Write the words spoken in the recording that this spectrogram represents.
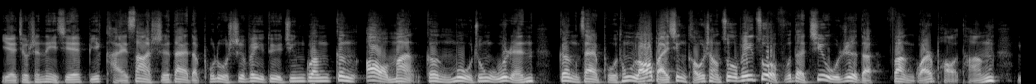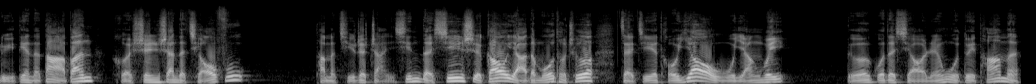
也就是那些比凯撒时代的普鲁士卫队军官更傲慢、更目中无人、更在普通老百姓头上作威作福的旧日的饭馆跑堂、旅店的大班和深山的樵夫，他们骑着崭新的、新式高雅的摩托车在街头耀武扬威。德国的小人物对他们，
